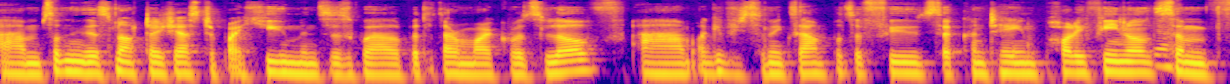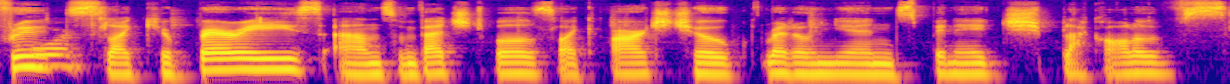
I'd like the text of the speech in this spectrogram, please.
um, something that's not digested by humans as well, but that our microbes love. Um, I'll give you some examples of foods that contain polyphenols. Yeah, some fruits like your berries, and some vegetables like artichoke, red onion, spinach, black olives.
